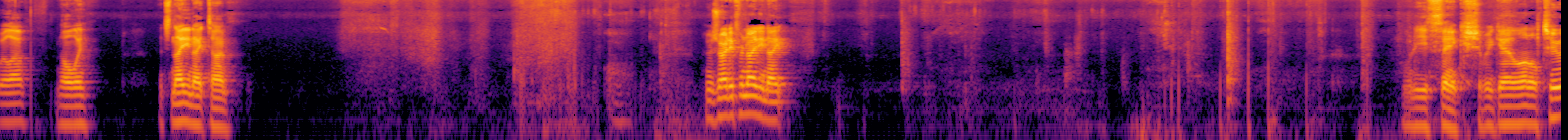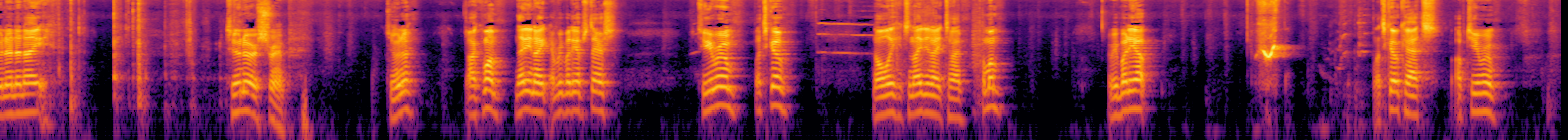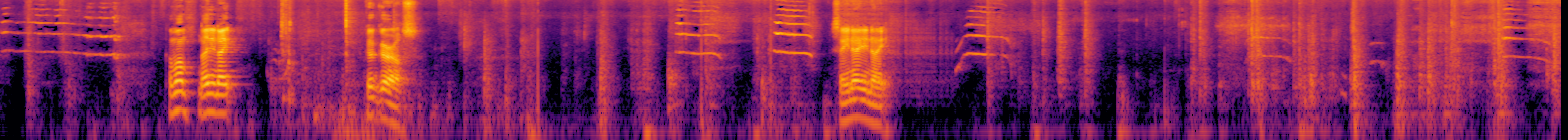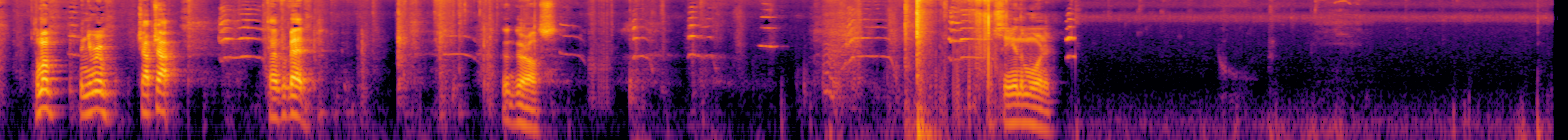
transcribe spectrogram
Willow, Noli. It's nighty night time. Who's ready for nighty night? What do you think? Should we get a little tuna tonight? Tuna or shrimp? Tuna? All right, come on. Nighty night. Everybody upstairs. To your room. Let's go. Noli, it's nighty night time. Come on. Everybody up. Let's go, cats. Up to your room. Come on. Nighty night. Good girls. Say nighty night. Come on, in your room. Chop, chop. Time for bed. Good girls. see you in the morning.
